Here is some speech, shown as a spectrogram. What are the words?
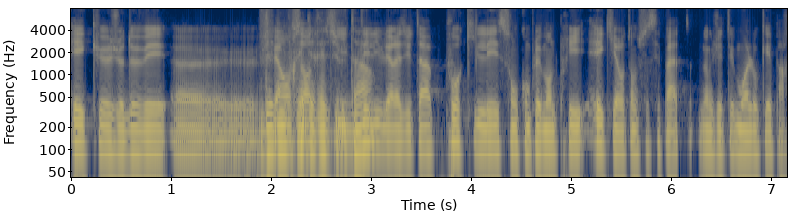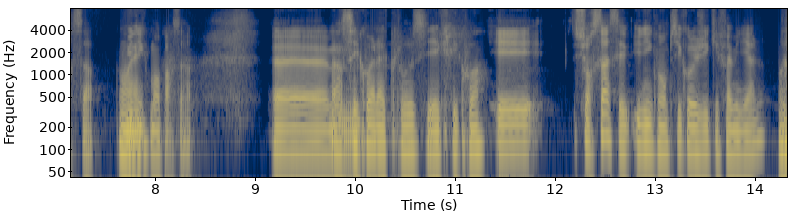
et que je devais euh, Délivrer faire en sorte qu'il délivre les résultats pour qu'il ait son complément de prix et qu'il retombe sur ses pattes. Donc j'étais moins loqué par ça, Ouais. uniquement par ça. Euh, Alors, c'est quoi la clause? Il écrit quoi? et sur ça, c'est uniquement psychologique et familial. Ok.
